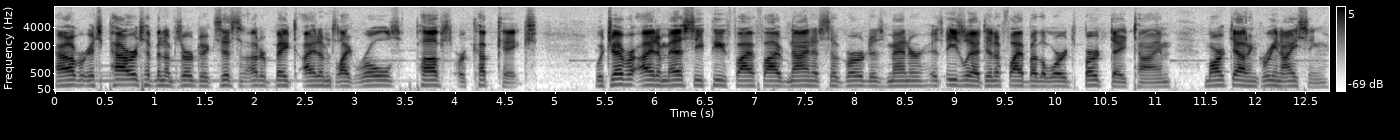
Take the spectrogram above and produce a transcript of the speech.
however its powers have been observed to exist in other baked items like rolls, puffs, or cupcakes. Whichever item SCP-559 has subverted in this manner is easily identified by the words Birthday Time marked out in green icing.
